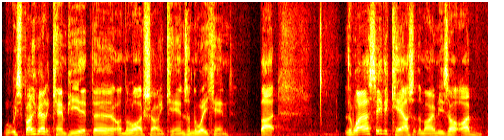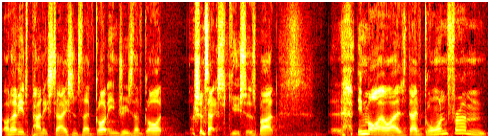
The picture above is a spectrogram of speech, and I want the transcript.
Well, we spoke about it, Kempy, at the on the live show in Cairns on the weekend. But the way I see the cows at the moment is I, I, I don't think it's panic stations. They've got injuries. They've got I shouldn't say excuses, but in my eyes, they've gone from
